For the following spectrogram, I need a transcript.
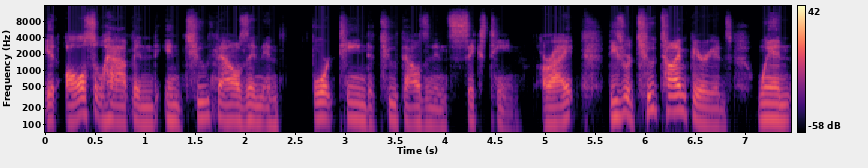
It also happened in 2014 to 2016. All right. These were two time periods when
